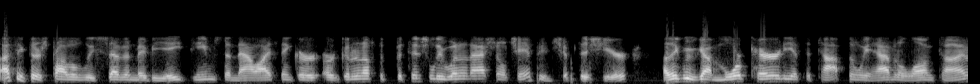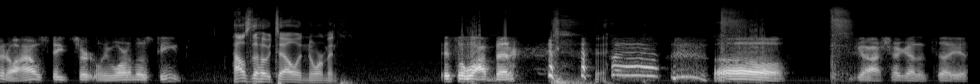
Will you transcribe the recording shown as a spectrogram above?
I think there's probably seven, maybe eight teams that now I think are, are good enough to potentially win a national championship this year. I think we've got more parity at the top than we have in a long time, and Ohio State's certainly one of those teams. How's the hotel in Norman? It's a lot better. oh, gosh, I got to tell you,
